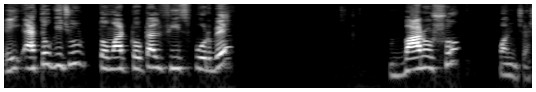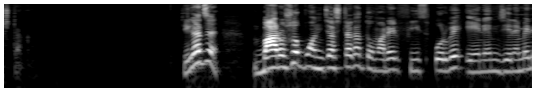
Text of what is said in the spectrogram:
এই এত কিছু তোমার টোটাল ফিস পড়বে বারোশো পঞ্চাশ টাকা। ঠিক আছে? বারোশো পঞ্চাশ টাকা তোমার এর ফিস পড়বে এনএম জিএনএম এর।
